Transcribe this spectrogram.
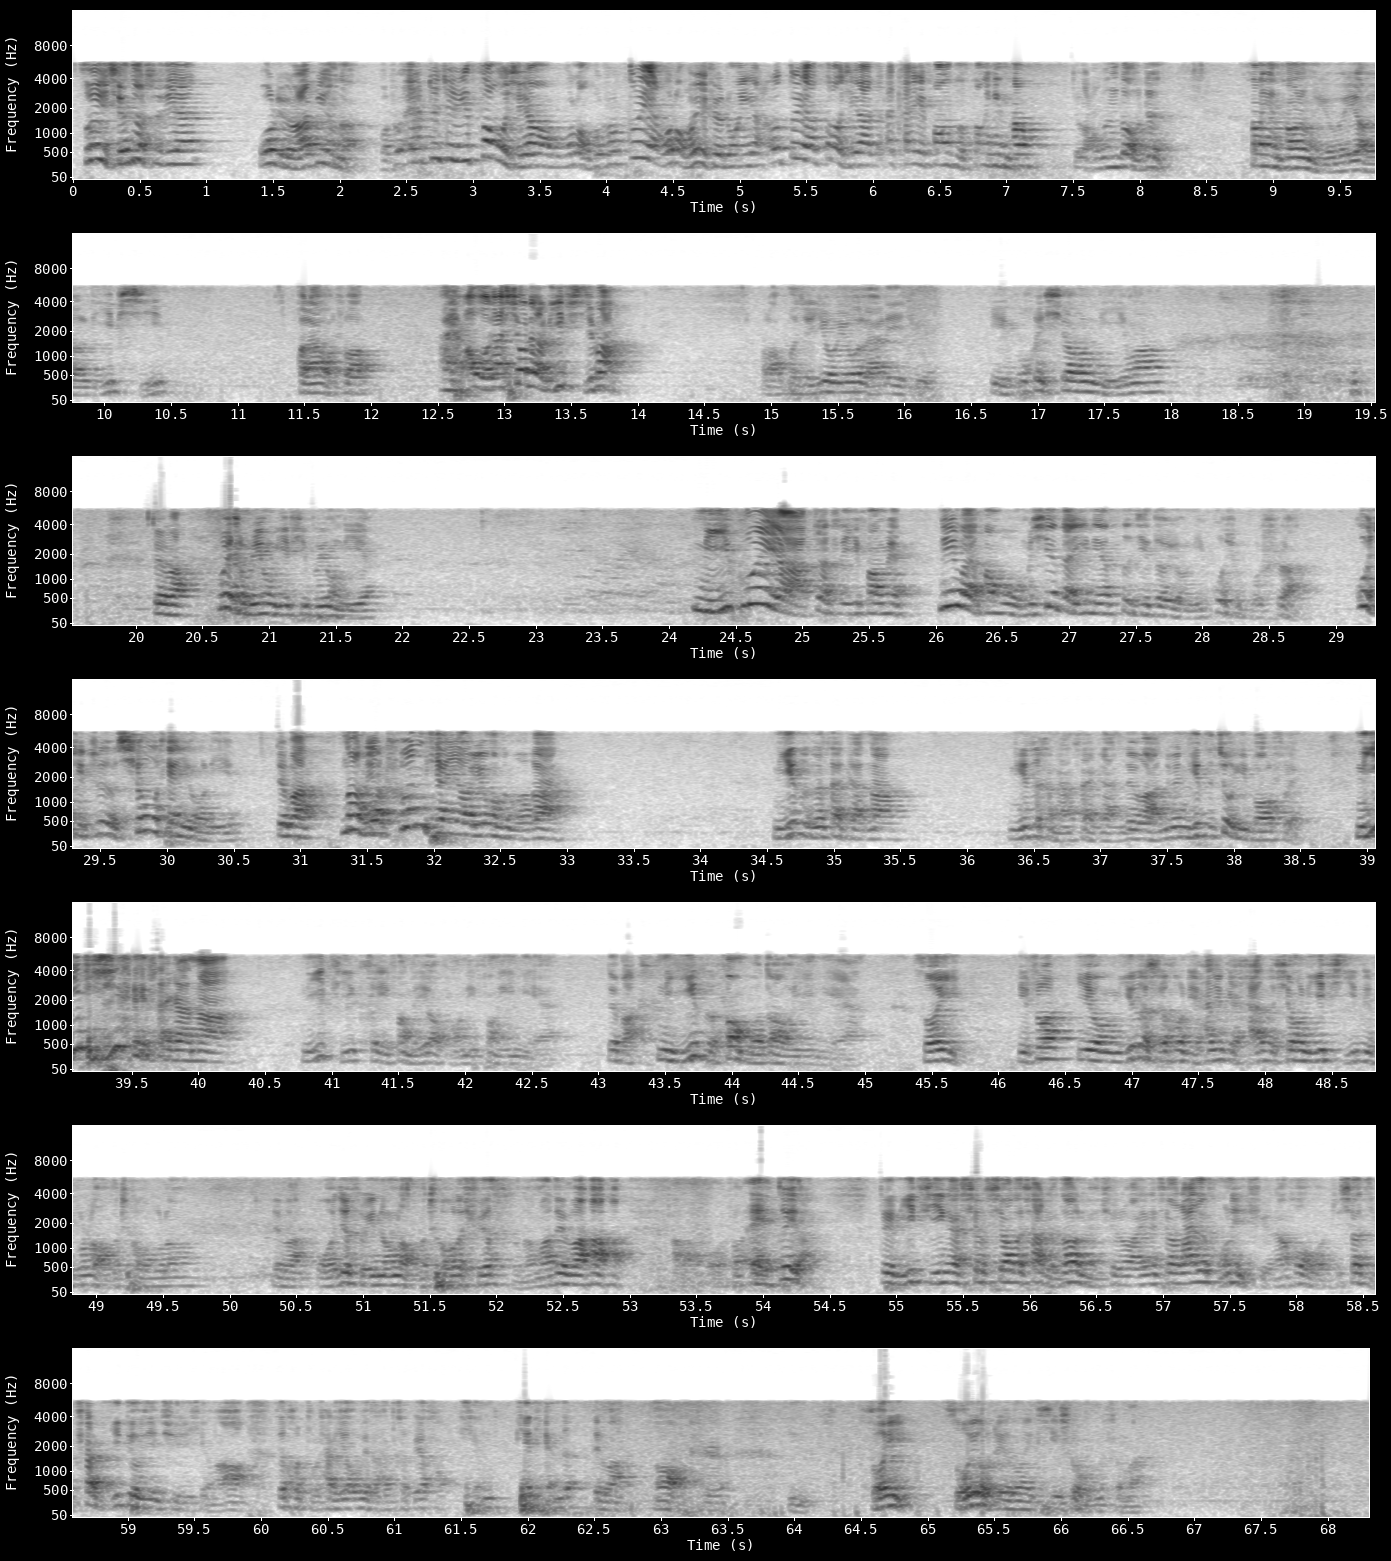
所以前段时间我女儿病了，我说哎呀这就一燥邪啊！我老婆说对呀，我老婆也学中医啊，说对呀燥邪啊，给她开一方子桑杏汤，对吧？温燥症。桑杏汤中有味药叫梨皮。后来我说，哎呀，我给她削点梨皮吧。我老婆就悠悠来了一句，你不会削梨吗？对吧？为什么用梨皮不用梨？梨贵呀，这是一方面。另外一方面，我们现在一年四季都有梨，过去不是啊，过去只有秋天有梨，对吧？那你要春天要用怎么办？梨子能晒干呐？梨子很难晒干，对吧？因为梨子就一包水，梨皮可以晒干呐。梨皮可以放在药房里放一年，对吧？梨子放不到一年，所以你说有梨的时候，你还去给孩子削梨皮，你不是老子抽了吗？对吧？我就属于那种老子抽了学死了嘛，对吧？啊，我说，哎，对呀，这梨皮应该削削到下水道里面去是吧？应该削垃圾桶里去，然后我就削几片梨丢进去就行了啊。最后煮出来药味道还特别好，甜甜甜的，对吧？很好吃，嗯。所以所有这个东西提示我们什么？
